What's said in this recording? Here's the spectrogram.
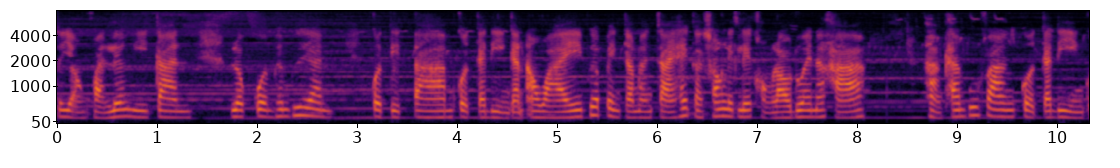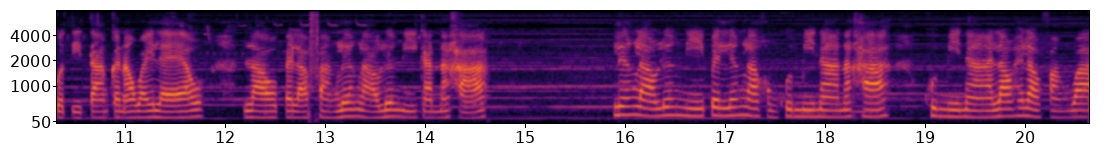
สยองขวัญเรื่องนี้กัน รบกวนเพื่อนๆ กดติดตาม กดกระดิ่งกันเอาไว้ เพื่อเป็นกำลังใจให้กับช่องเล็กๆ ของเราด้วยนะคะ หากท่านผู้ฟังกดกระดิ่ง กดติดตามกันเอาไว้แล้ว เราไปรับฟังเรื่องราวเรื่องนี้กันนะคะ เรื่องราวเรื่องนี้เป็นเรื่องราวของคุณมีนานะคะ คุณมีนาเล่าให้เราฟังว่า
